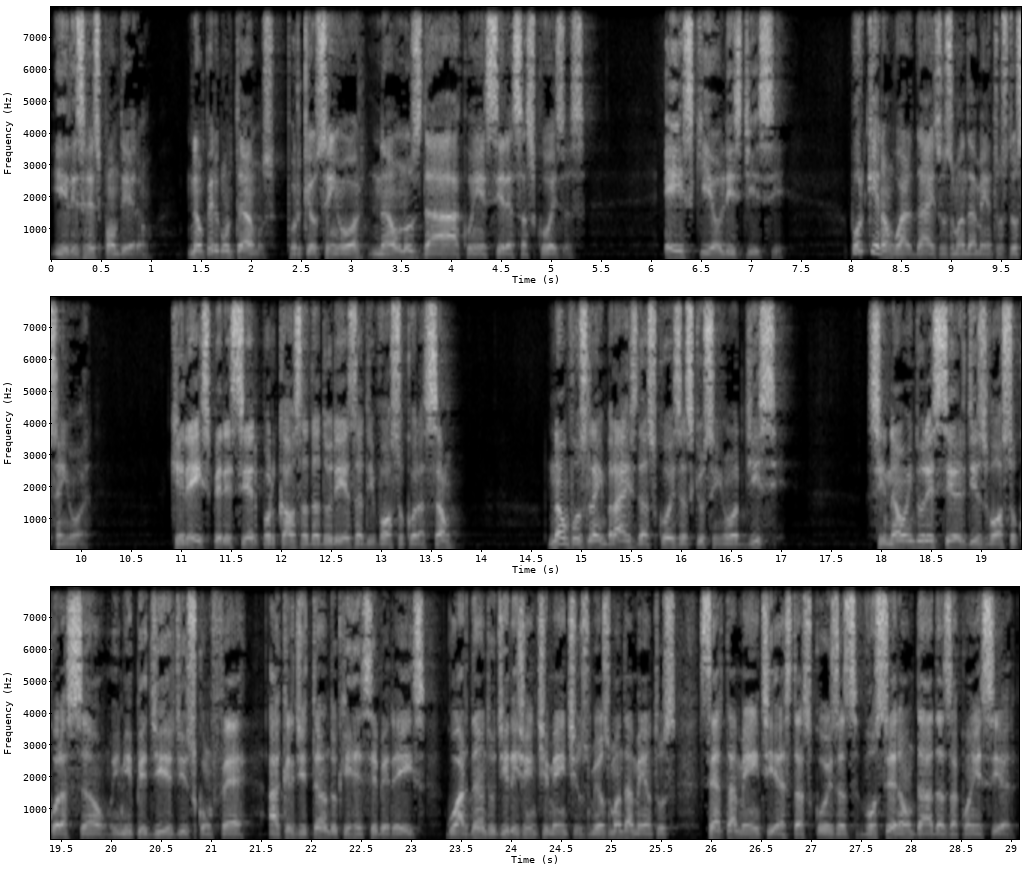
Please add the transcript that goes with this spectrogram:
E eles responderam: Não perguntamos, porque o Senhor não nos dá a conhecer essas coisas. Eis que eu lhes disse: Por que não guardais os mandamentos do Senhor? Quereis perecer por causa da dureza de vosso coração? Não vos lembrais das coisas que o Senhor disse? Se não endurecerdes vosso coração e me pedirdes com fé, acreditando que recebereis, guardando diligentemente os meus mandamentos, certamente estas coisas vos serão dadas a conhecer.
